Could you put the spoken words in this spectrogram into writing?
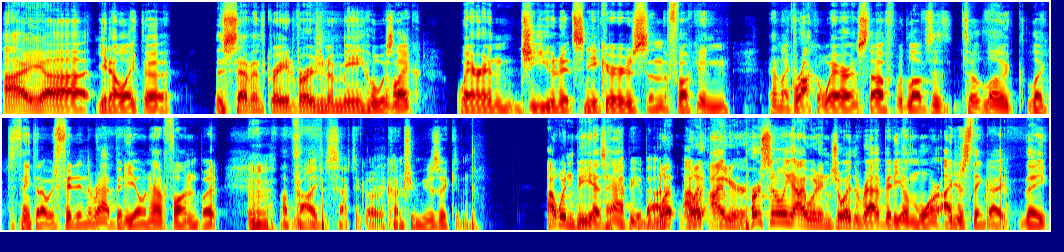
I, uh, you know, like the the seventh grade version of me who was like wearing G Unit sneakers and the fucking and like Rocawear and stuff would love to to like like to think that I would fit in the rap video and have fun, but Mhm. I'll probably just have to go to the country music and. I wouldn't be as happy about What- it. I would, what I, year? personally, I would enjoy the rap video more. I just think I they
